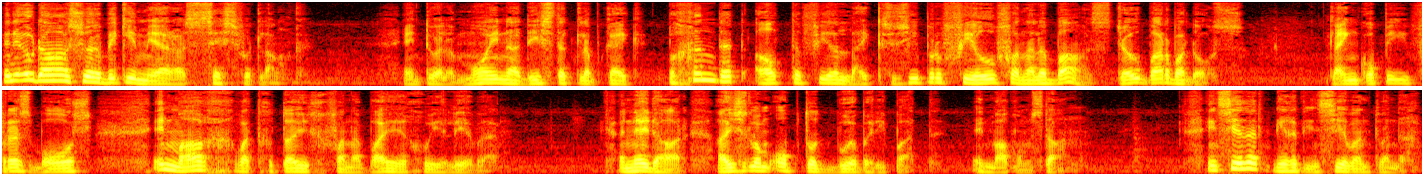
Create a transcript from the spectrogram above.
En die ou daar so 'n bietjie meer as 6 voet lank. En toe hulle mooi na die stuk klip kyk, begin dit al te veel lyk soos die profiel van hulle baas, Joe Barbados. Klein koppie, fris bors en maag wat getuig van 'n baie goeie lewe. En net daar, hy sal hom op tot bo by die pad en maak hom staan. En sedert 1927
